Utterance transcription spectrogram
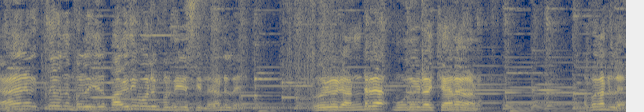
ഞാൻ ഇത്രയൊന്നും പകുതി പോലും പ്രതീക്ഷിച്ചില്ല. കണ്ടില്ലേ? ഒരു രണ്ടര മൂന്ന് കിലോ ചേന കാണും. അപ്പൊ കണ്ടില്ലേ.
